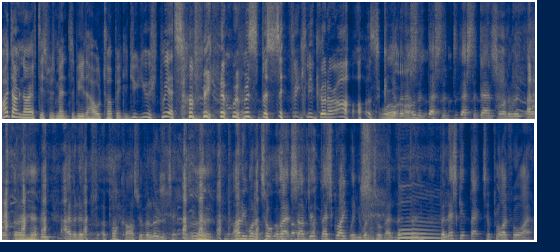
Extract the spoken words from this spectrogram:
I don't know if this was meant to be the whole topic. You, you, we had something that we were specifically going to ask. Well, yeah, but that's the, was- that's the that's the downside of it, uh, uh, having a, a podcast with a lunatic. I only want to talk about subject. That's great when you want to talk about, lunatic, but let's get back to ply for hire.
